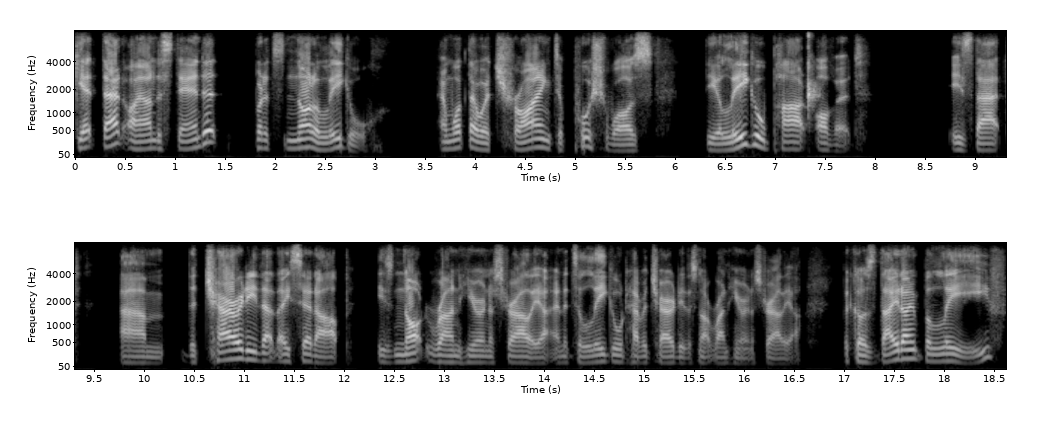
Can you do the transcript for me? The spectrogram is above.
get that, I understand it, but it's not illegal. And what they were trying to push was the illegal part of it is that um, the charity that they set up is not run here in Australia, and it's illegal to have a charity that's not run here in Australia because they don't believe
